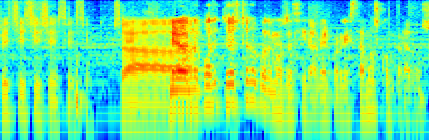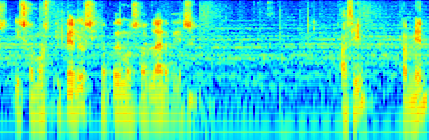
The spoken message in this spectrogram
Sí, sí, sí, sí, sí. sí. O sea. Pero no pode- todo esto no podemos decir, a ver, porque estamos comprados y somos piperos y no podemos hablar de eso. ¿Ah, sí? ¿También?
